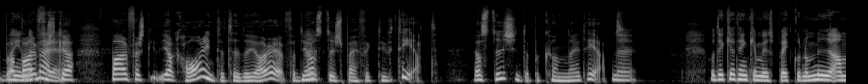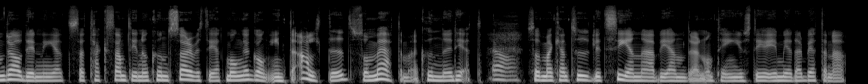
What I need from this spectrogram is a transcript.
bara- Vad varför det? ska, varför ska, jag har inte tid att göra det för jag Nej. styrs på effektivitet. Jag styrs inte på kundnöjdhet. Nej. Och det kan jag tänka mig just på ekonomi och andra avdelningar. Att så här, tacksamt inom kundservice är att många gånger, inte alltid, så mäter man kundnöjdhet. Ja. Så att man kan tydligt se när vi ändrar någonting, just det i medarbetarna,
